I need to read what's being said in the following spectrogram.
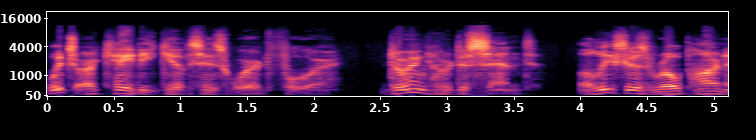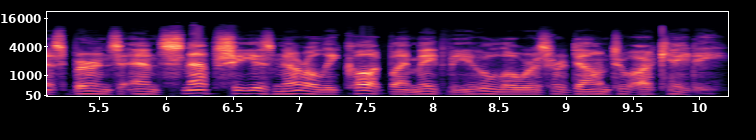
which Arkady gives his word for. During her descent, Alisa's rope harness burns and snaps. She is narrowly caught by Matvey, who lowers her down to Arkady.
